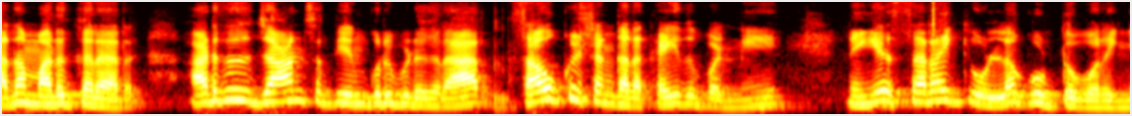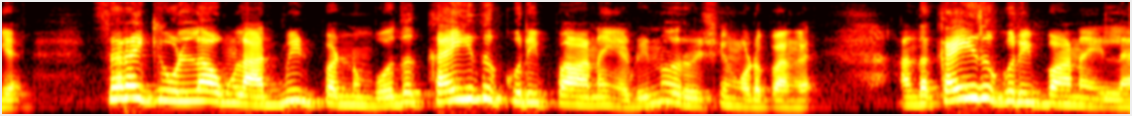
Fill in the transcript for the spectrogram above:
அதை மறுக்கிறார். அடுத்தது ஜான் சத்தியன் குறிப்பிடுகிறார் சவுக்கு சங்கரை கைது பண்ணி நீங்கள் சிறைக்கு உள்ள கூப்பிட்டு போகிறீங்க சிறைக்கு உள்ள அவங்கள அட்மிட் பண்ணும்போது கைது குறிப்பானை அப்படின்னு ஒரு விஷயம் கொடுப்பாங்க. அந்த கைது குறிப்பானையில்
